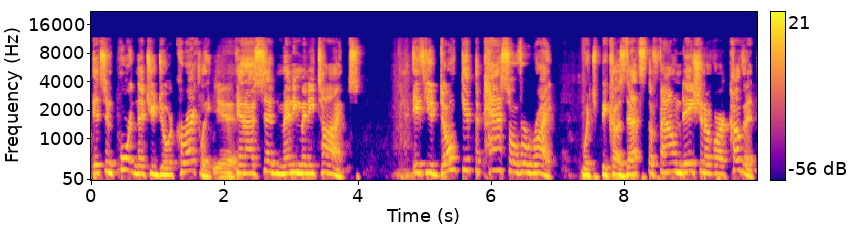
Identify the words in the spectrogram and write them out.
it's important that you do it correctly. Yes. And I've said many, many times if you don't get the Passover right, which because that's the foundation of our covenant,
